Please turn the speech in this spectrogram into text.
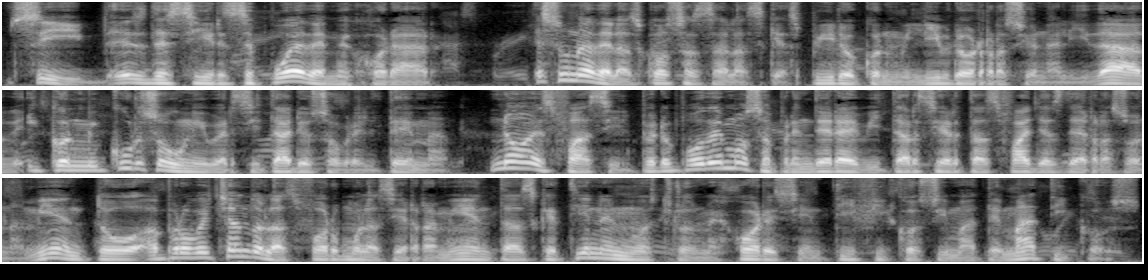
Sí, es decir, se puede mejorar. Es una de las cosas a las que aspiro con mi libro Racionalidad y con mi curso universitario sobre el tema. No es fácil, pero podemos aprender a evitar ciertas fallas de razonamiento aprovechando las fórmulas y herramientas que tienen nuestros mejores científicos y matemáticos.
